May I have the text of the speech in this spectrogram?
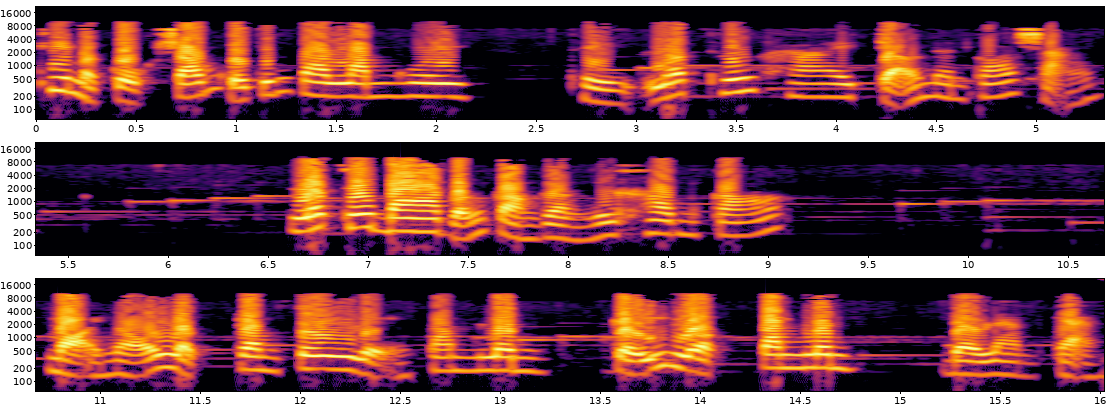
khi mà cuộc sống của chúng ta lâm nguy, thì lớp thứ hai trở nên có sẵn. Lớp thứ ba vẫn còn gần như không có. Mọi nỗ lực trong tu luyện tâm linh, kỷ luật tâm linh đều làm cạn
